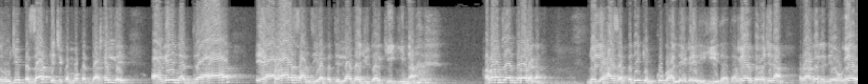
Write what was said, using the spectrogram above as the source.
د روزي په ذات کې چې کوم وخت داخل دی هغه نه دا اعراض عن ضیافت الله دا جدا کیږي نه خبر هم ځان تر لګا نو لہذا په دې کې کوب حل غیره دا د غیر د وجنه راغله دی او غیر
